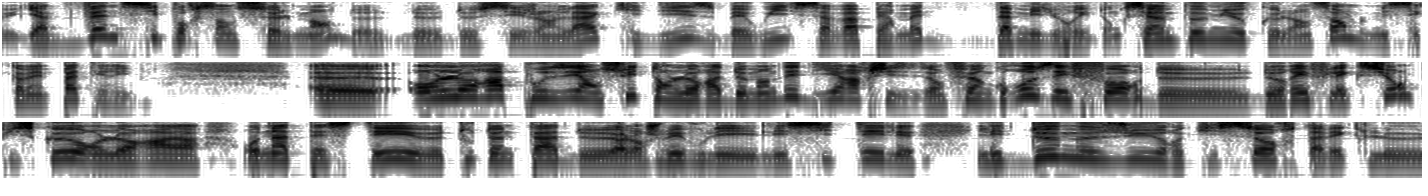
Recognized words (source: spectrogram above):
il y a 26% seulement de, ces gens-là qui disent, ben oui, ça va permettre d'améliorer. Donc c'est un peu mieux que l'ensemble, mais c'est quand même pas terrible. Euh, on leur a posé ensuite, on leur a demandé de hiérarchiser. On fait un gros effort de, réflexion puisque on leur a, on a testé euh, tout un tas de. Alors je vais vous les, citer les, deux mesures qui sortent avec le,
